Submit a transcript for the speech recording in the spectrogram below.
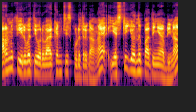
அறநூற்றி இருபத்தி ஒரு வேக்கன்சிஸ் கொடுத்துருக்காங்க. எஸ்டிக்கு வந்து பார்த்தீங்க அப்படின்னா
